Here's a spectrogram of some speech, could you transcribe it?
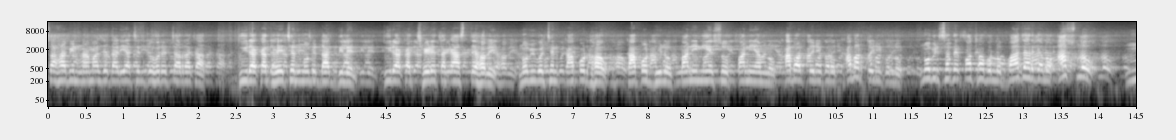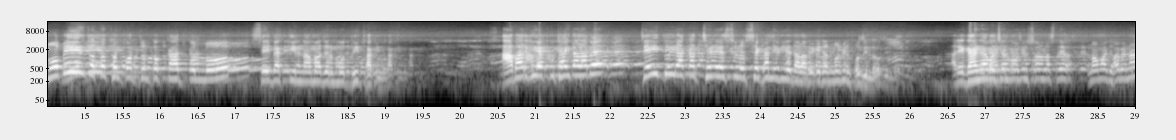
সাহাবীর নামাজে দাঁড়িয়ে আছেন জোহরের চার রাকাত, দুই রাকাত হয়েছেন নবী ডাক দিলেন, দুই রাকাত ছেড়ে তাকে আসতে হবে। নবী বলছেন, কাপড় ধাও, কাপড় ধুইলো, পানি নিয়ে এসো, পানি আনলো, খাবার তৈরি করো, খাবার তৈরি করল। নবীর সাথে কথা বলল, বাজার গেল, আসলো। নবীর যতক্ষণ পর্যন্ত কাজ করল, সেই ব্যক্তির নামাজের মধ্যেই থাকল। আবার গিয়ে কোথায় দাঁড়াবে? যেই দুই রাকাত ছেড়ে এসেছিল, সেখানে গিয়ে দাঁড়াবে। এটা নবীর ফজিল আরে গাঁজা বলছেন নবীর শরণ আসলে নামাজ হবে না,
